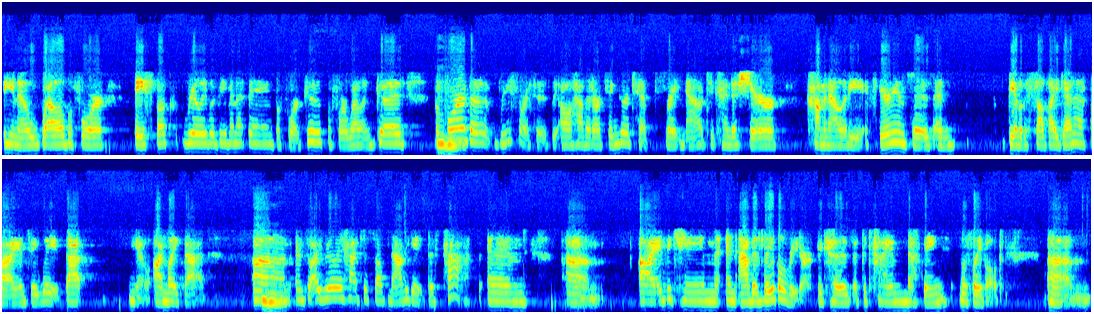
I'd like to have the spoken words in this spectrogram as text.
you know, well before Facebook really was even a thing, before Goop, before Well and Good, before mm-hmm. the resources we all have at our fingertips right now to kind of share commonality experiences and be able to self identify and say, wait, that, you know, I'm like that. Mm-hmm. Um, and so I really had to self navigate this path. And um, I became an avid label reader because at the time nothing was labeled. Um,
